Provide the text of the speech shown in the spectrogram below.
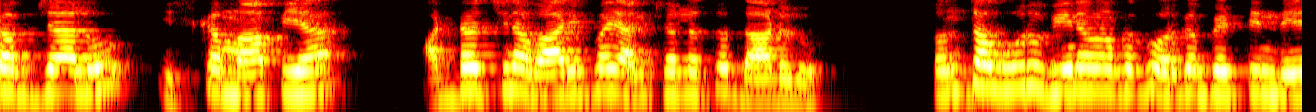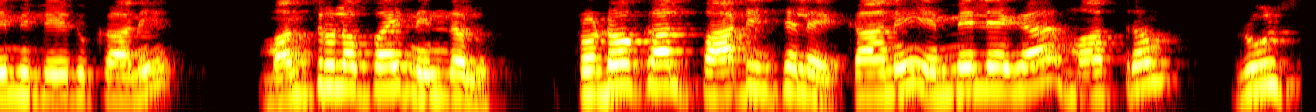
కబ్జాలు ఇసుక మాఫియా అడ్డొచ్చిన వారిపై అంచెలతో దాడులు. సొంత ఊరు వీణవంకకు ఒరగబెట్టింది ఏమీ లేదు కానీ మంత్రులపై నిందలు. ప్రోటోకాల్ పాటించలే కానీ ఎమ్మెల్యేగా మాత్రం రూల్స్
